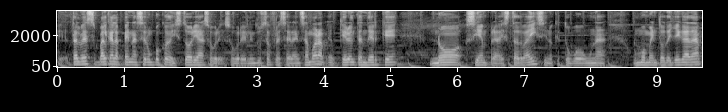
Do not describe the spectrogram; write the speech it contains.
eh, tal vez valga la pena hacer un poco de historia sobre, sobre la industria fresera. En Zamora eh, quiero entender que no siempre ha estado ahí, sino que tuvo una, un momento de llegada.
